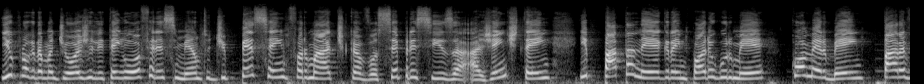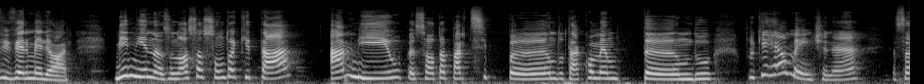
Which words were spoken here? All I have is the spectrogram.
E o programa de hoje ele tem o oferecimento de PC Informática. Você precisa, a gente tem. E Pata Negra, Empório Gourmet, comer bem para viver melhor. Meninas, o nosso assunto aqui tá a mil. O pessoal tá participando, tá comentando. Porque realmente, né? Essa,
